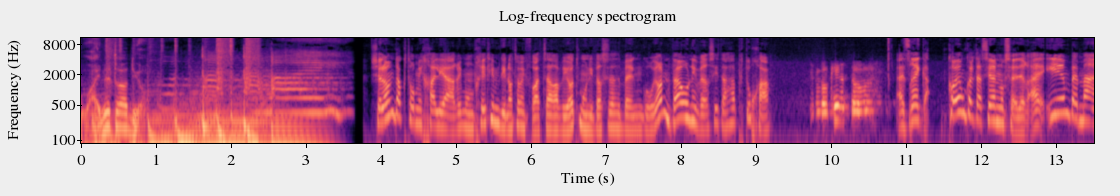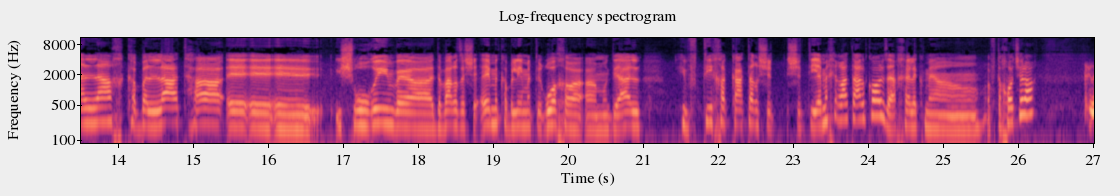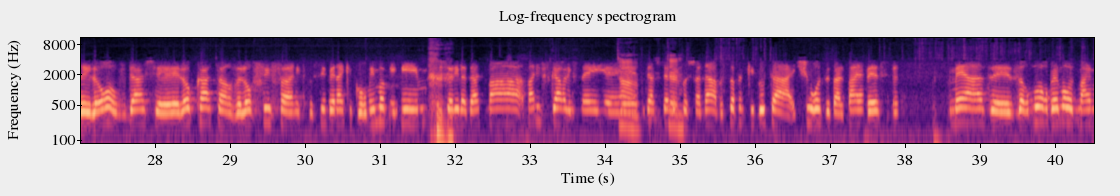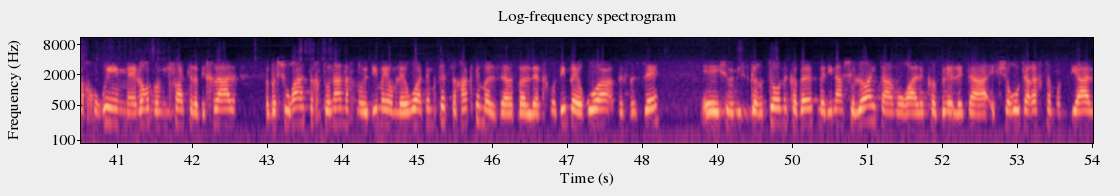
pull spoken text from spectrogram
ויינט רדיו. שלום דוקטור מיכל יערי, מומחית למדינות המפרץ הערביות מאוניברסיטת בן גוריון והאוניברסיטה הפתוחה. בוקר טוב. אז רגע, קודם כל תעשי לנו סדר. האם במהלך קבלת האישרורים והדבר הזה שהם מקבלים את אירוח המונדיאל, הבטיחה קטאר ש, שתהיה מכירת אלכוהול? זה היה חלק מההבטחות שלה? תראי, לאור העובדה שלא קטאר ולא פיפ"א נתפסים בעיניי כגורמים אמינים, קשה לי לדעת מה, מה נסגר לפני, אה, אתה יודע, 12 כן. שנה, בסוף הם קיבלו את האישור הזה ב-2010. מאז אה, זרמו הרבה מאוד מים עכורים, אה, לא רק במפרץ אלא בכלל, ובשורה התחתונה אנחנו יודעים היום לאירוע, אתם קצת צחקתם על זה, אבל אנחנו יודעים לאירוע מבזה, שבמסגרתו מקבלת מדינה שלא הייתה אמורה לקבל את האפשרות לארח את המונדיאל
